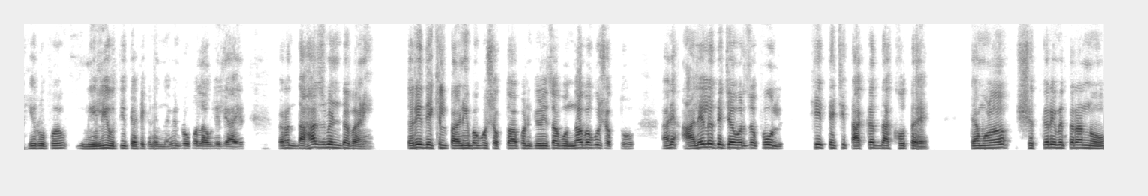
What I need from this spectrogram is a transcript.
ही रोपं मेली होती त्या ठिकाणी नवीन रोपं लावलेली आहेत. कारण दहाच मिनिटं पाणी तरी देखील पाणी बघू शकतो आपण केळीचा बुंदा बघू शकतो. आणि आलेलं त्याच्यावरचं फूल ही त्याची ताकद दाखवत आहे त्यामुळं शेतकरी मित्रांनो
